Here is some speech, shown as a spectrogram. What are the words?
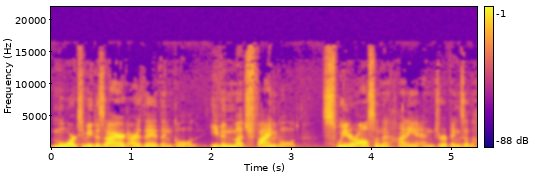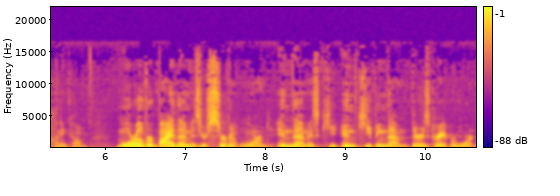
More to be desired are they than gold, even much fine gold, sweeter also than honey and drippings of the honeycomb. Moreover, by them is your servant warmed. In them is ke- in keeping them there is great reward.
